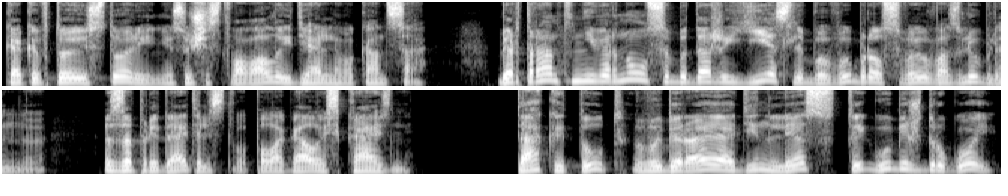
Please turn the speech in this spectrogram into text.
Как и в той истории, не существовало идеального конца. Бертранд не вернулся бы, даже если бы выбрал свою возлюбленную. За предательство полагалась казнь. Так и тут, выбирая один лес, ты губишь другой».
